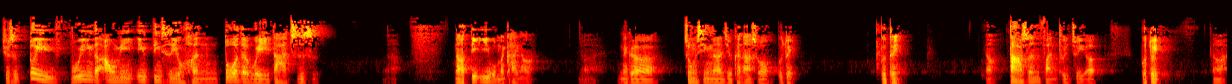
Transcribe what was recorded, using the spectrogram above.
就是对福音的奥秘一定是有很多的伟大知识，啊，那第一我们看啊，啊，那个中信呢就跟他说不对，不对，啊，大声反对罪恶。不对，啊。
